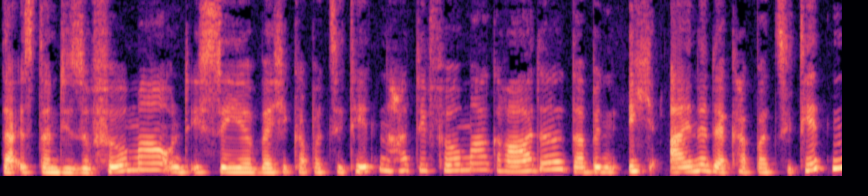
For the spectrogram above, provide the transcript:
da ist dann diese Firma und ich sehe, welche Kapazitäten hat die Firma gerade. Da bin ich eine der Kapazitäten,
